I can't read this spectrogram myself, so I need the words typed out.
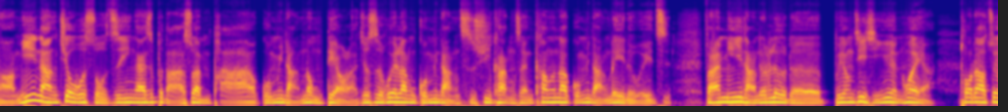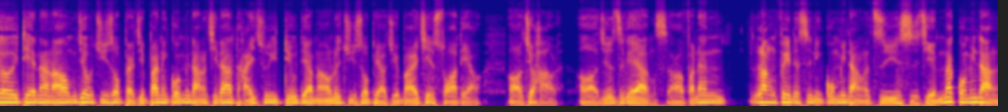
啊民进党就我所知，应该是不打算把国民党弄掉了，就是会让国民党持续抗争，抗争到国民党累了为止。反正民进党就乐得不用进行院会啊，拖到最后一天了，然后我们就举手表决，把你国民党其他台出去丢掉，然后就举手表决，把一切刷掉哦就好了哦，就是这个样子啊。反正浪费的是你国民党的资源时间，那国民党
